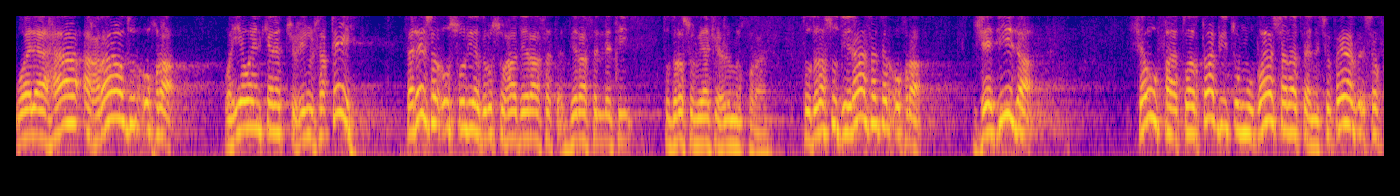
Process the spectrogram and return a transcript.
ولها أغراض أخرى وهي وإن كانت تعين الفقيه فليس الأصول يدرسها دراسة الدراسة التي تدرس بها في علوم القرآن. تدرس دراسة أخرى جديدة سوف ترتبط مباشرة سوف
